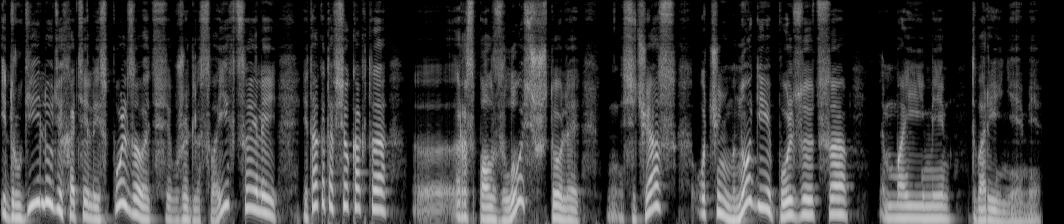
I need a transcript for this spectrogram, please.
и другие люди хотели использовать уже для своих целей. И так это все как-то э, расползлось, что ли. Сейчас очень многие пользуются моими творениями.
